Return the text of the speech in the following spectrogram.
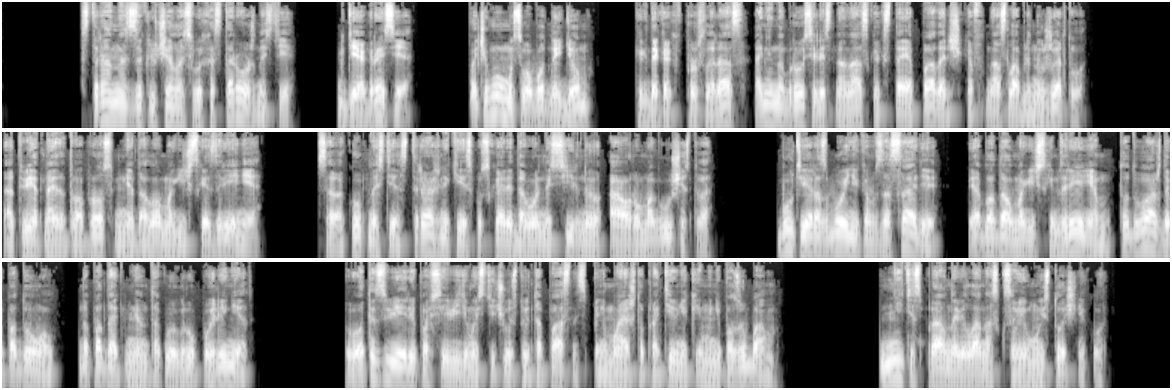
Странность заключалась в их осторожности. Где агрессия? Почему мы свободно идем, когда, как в прошлый раз, они набросились на нас, как стая падальщиков на ослабленную жертву? Ответ на этот вопрос мне дало магическое зрение. В совокупности стражники испускали довольно сильную ауру могущества. Будь я разбойником в засаде и обладал магическим зрением, то дважды подумал, нападать мне на такую группу или нет. Вот и звери, по всей видимости, чувствуют опасность, понимая, что противник ему не по зубам. Нить исправно вела нас к своему источнику.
